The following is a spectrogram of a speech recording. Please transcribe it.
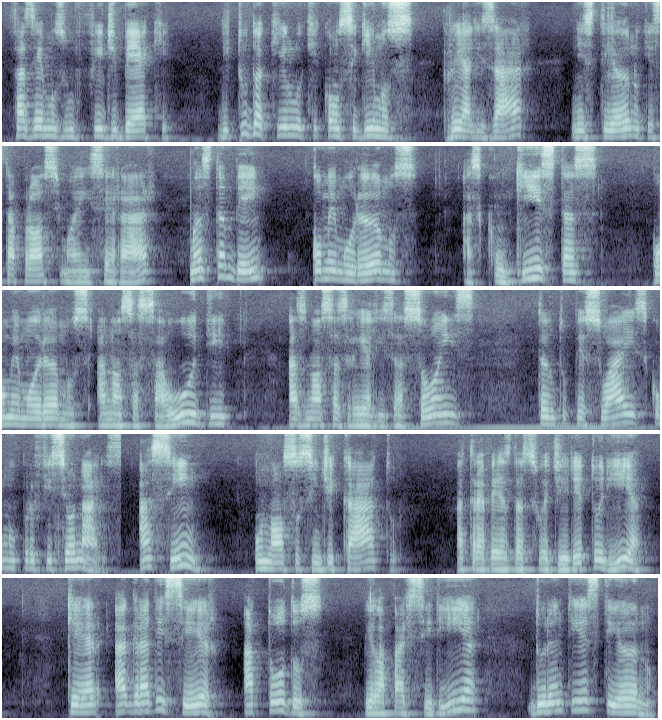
fazemos um feedback de tudo aquilo que conseguimos realizar neste ano que está próximo a encerrar, mas também comemoramos as conquistas, comemoramos a nossa saúde, as nossas realizações, tanto pessoais como profissionais. Assim, o nosso sindicato, através da sua diretoria, quer agradecer a todos pela parceria durante este ano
